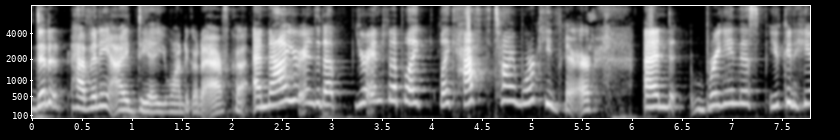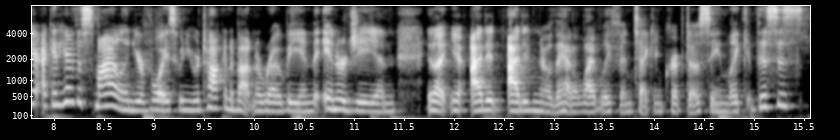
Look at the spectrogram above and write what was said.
didn't have any idea you wanted to go to Africa, and now you're ended up you're ended up like like half the time working there, and bringing this. You can hear I can hear the smile in your voice when you were talking about Nairobi and the energy and like you know, I didn't I didn't know they had a lively fintech and crypto scene. Like this is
